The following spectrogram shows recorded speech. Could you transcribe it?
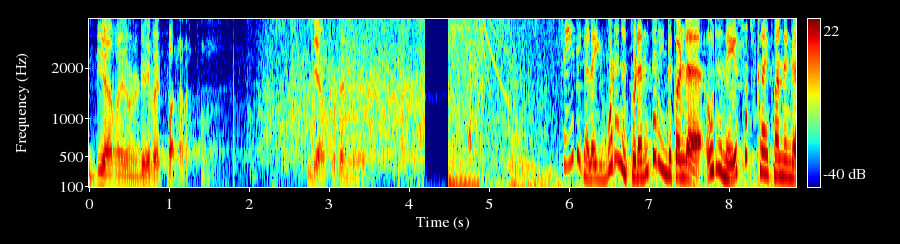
இந்தியாவினுடைய வேட்பாளர். இந்தியா கூட்டணி செய்திகளை உடனுக்குடன் தெரிந்து கொள்ள உடனே சப்ஸ்கிரைப் பண்ணுங்க.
